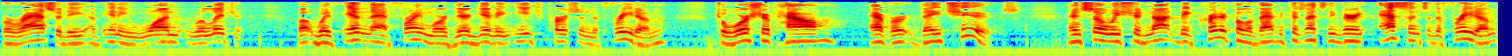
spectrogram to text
veracity of any one religion. But within that framework, they're giving each person the freedom to worship however they choose. And so we should not be critical of that because that's the very essence of the freedom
